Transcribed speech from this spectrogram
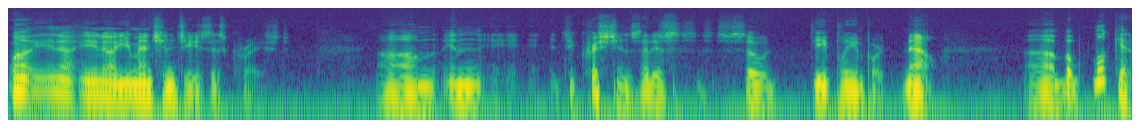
Well, you know, you know, you mentioned Jesus Christ. Um, in to Christians, that is so deeply important. Now, uh, but look at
